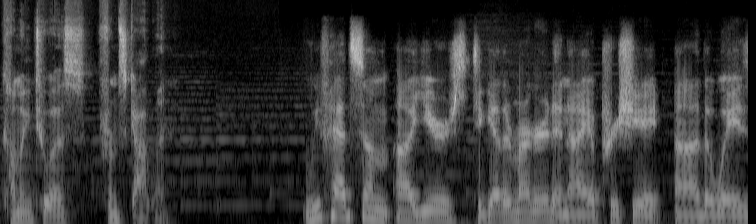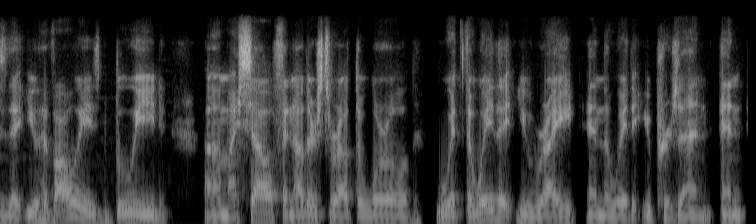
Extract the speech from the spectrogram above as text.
coming to us from Scotland. We've had some uh, years together, Margaret, and I appreciate uh, the ways that you have always buoyed uh, myself and others throughout the world with the way that you write and the way that you present. And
